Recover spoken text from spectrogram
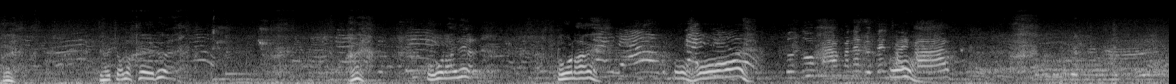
เฮ้ยเจอจระเข้ด้วยเฮ้ยตัวอะไรเนี่ยตัวอะไรโอ้โหเบอร์เกอร์ครับมานั่งดูเต้นไทยครับ Thank you.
